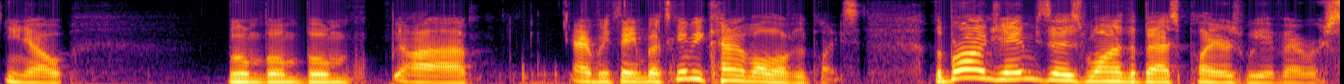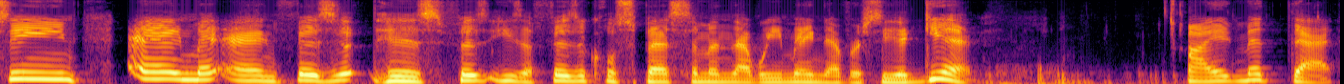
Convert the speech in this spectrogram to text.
you know, boom, boom, boom, uh, everything. But it's going to be kind of all over the place. LeBron James is one of the best players we have ever seen, and and phys- his phys- he's a physical specimen that we may never see again. I admit that.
